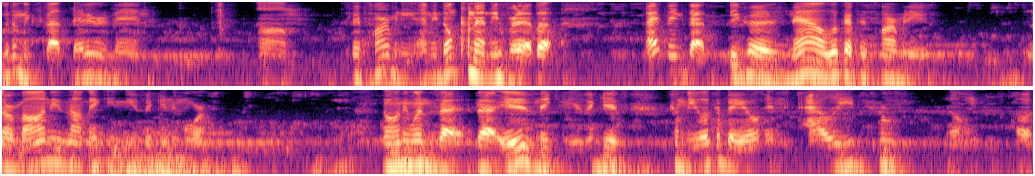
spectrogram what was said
Little Mix got better than um, Fifth Harmony. I mean, don't come at me for that, but I think that because now look at Fifth Harmony. Normani's not making music anymore. The only ones that that is making music is Camila Cabello and Ally, uh,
